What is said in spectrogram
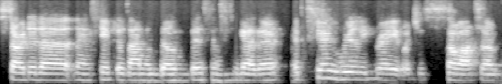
started a landscape design and build business together. It's doing really great, which is so awesome.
